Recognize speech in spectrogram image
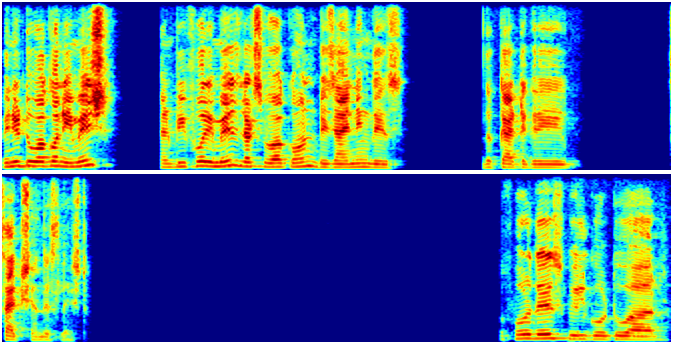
We need to work on image and before image, let's work on designing this the category section this list so for this we'll go to our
